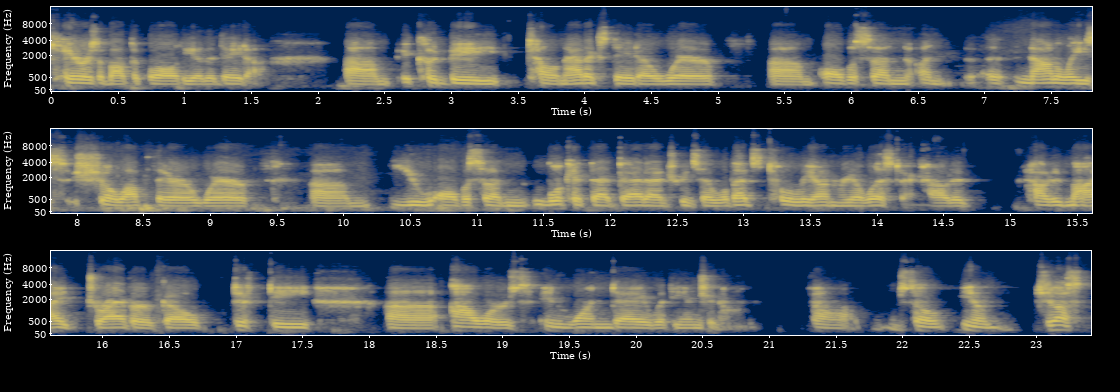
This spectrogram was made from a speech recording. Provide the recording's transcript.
cares about the quality of the data. Um, it could be telematics data where um, all of a sudden anomalies show up there where um, you all of a sudden look at that data entry and say, well, that's totally unrealistic. How did, how did my driver go 50 uh, hours in one day with the engine on. Uh, so, you know, just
